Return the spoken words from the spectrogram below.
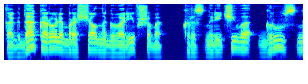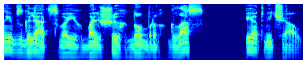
Тогда король обращал на говорившего красноречиво грустный взгляд своих больших добрых глаз и отвечал.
